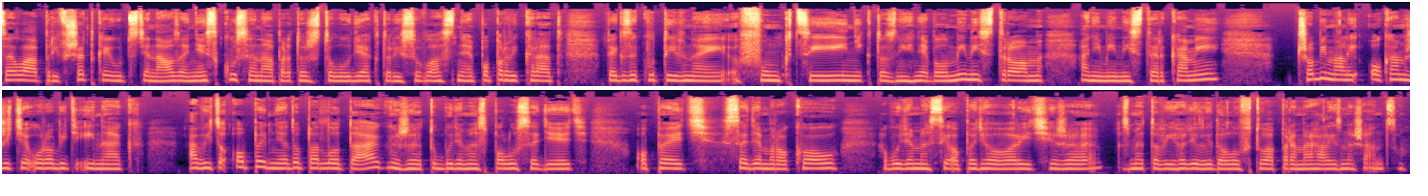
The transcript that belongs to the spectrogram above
celá pri všetkej úcte naozaj neskúsená, pretože sú to ľudia, ktorí sú vlastne poprvýkrát v exekutívnej funkcii, nikto z nich nebol ministrom ani ministerkami. Čo by mali okamžite urobiť inak, aby to opäť nedopadlo tak, že tu budeme spolu sedieť opäť 7 rokov a budeme si opäť hovoriť, že sme to vyhodili do luftu a premrhali sme šancu.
